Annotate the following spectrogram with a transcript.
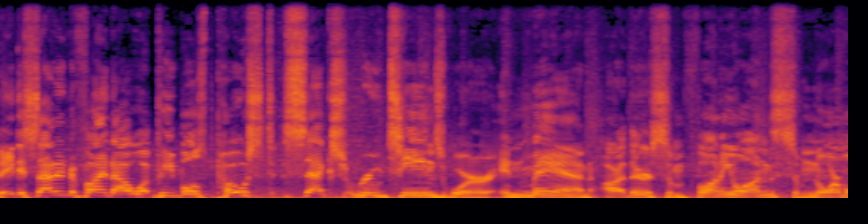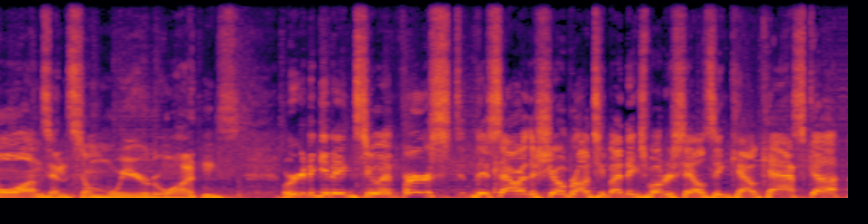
they decided to find out what people's post sex routines were. And man, are there some funny ones, some normal ones, and some weird ones. We're going to get into it first. This hour the show brought to you by Nick's Motor Sales in Kalkaska.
